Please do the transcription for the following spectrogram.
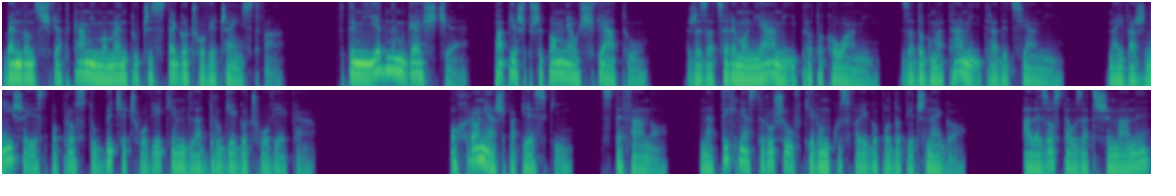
będąc świadkami momentu czystego człowieczeństwa. W tym jednym geście papież przypomniał światu, że za ceremoniami i protokołami, za dogmatami i tradycjami, najważniejsze jest po prostu bycie człowiekiem dla drugiego człowieka. Ochroniarz papieski, Stefano, natychmiast ruszył w kierunku swojego podopiecznego, ale został zatrzymany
